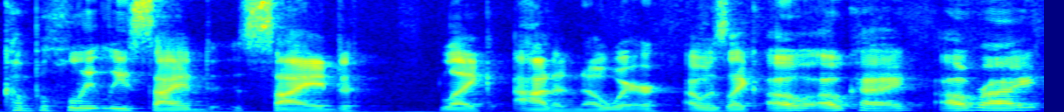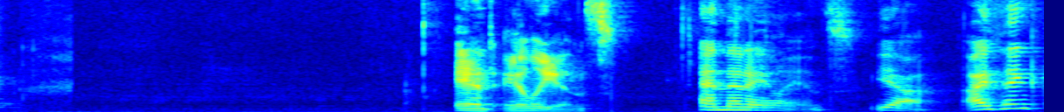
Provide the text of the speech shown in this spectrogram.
completely side side like out of nowhere. I was like, "Oh, okay. All right." And aliens. And then aliens. Yeah. I think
